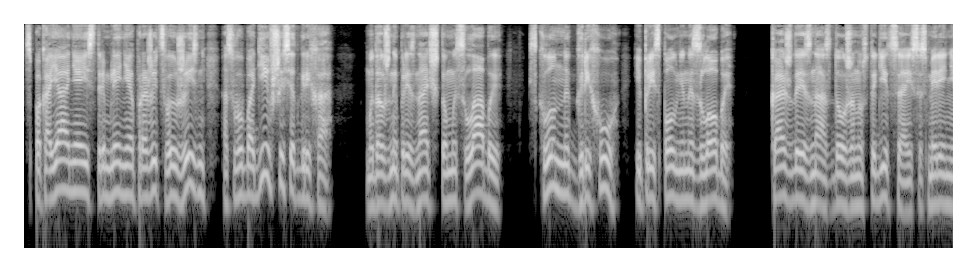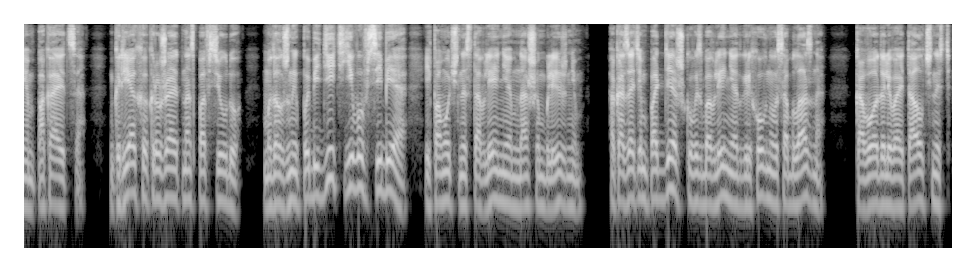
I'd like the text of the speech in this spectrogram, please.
с покаяния и стремления прожить свою жизнь, освободившись от греха. Мы должны признать, что мы слабы, склонны к греху и преисполнены злобы. Каждый из нас должен устыдиться и со смирением покаяться. Грех окружает нас повсюду — мы должны победить его в себе и помочь наставлениям нашим ближним, оказать им поддержку в избавлении от греховного соблазна. Кого одолевает алчность,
